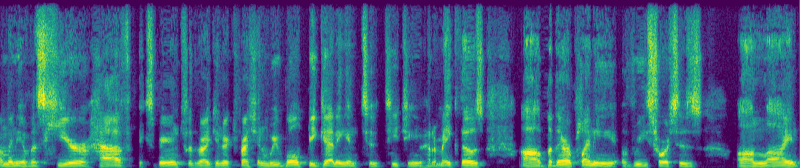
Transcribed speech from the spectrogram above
how many of us here have experience with regular expression. We won't be getting into teaching you how to make those, uh, but there are plenty of resources online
